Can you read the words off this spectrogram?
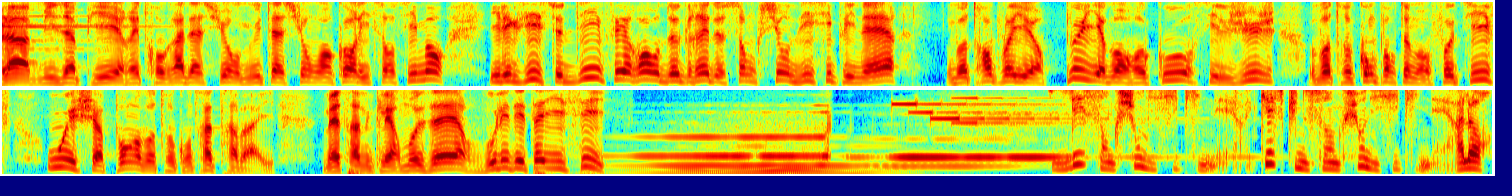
Voilà, mise à pied, rétrogradation, mutation ou encore licenciement. Il existe différents degrés de sanctions disciplinaires. Votre employeur peut y avoir recours s'il juge votre comportement fautif ou échappant à votre contrat de travail. Maître Anne-Claire Moser vous les détaille ici. Les sanctions disciplinaires. Qu'est-ce qu'une sanction disciplinaire? Alors,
